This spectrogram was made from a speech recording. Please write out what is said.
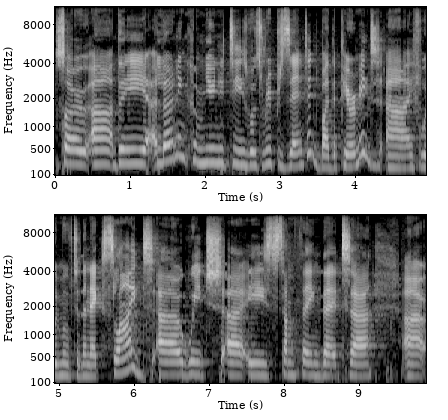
So uh, the learning communities was represented by the pyramid, uh, if we move to the next slide, uh, which uh, is something that uh, uh,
